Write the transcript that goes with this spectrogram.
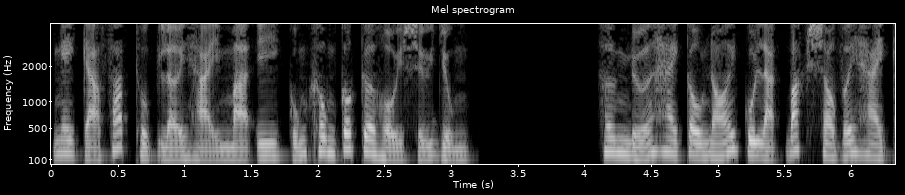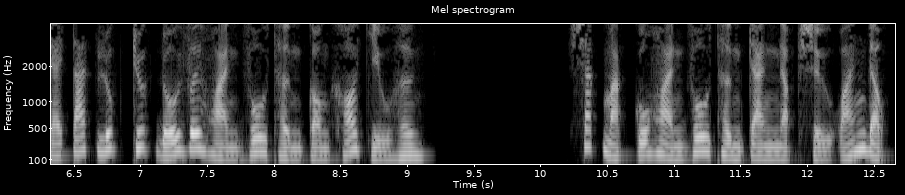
Ngay cả pháp thuật lợi hại mà y cũng không có cơ hội sử dụng. Hơn nữa hai câu nói của Lạc Bắc so với hai cái tác lúc trước đối với Hoàng Vô Thần còn khó chịu hơn. Sắc mặt của Hoàng Vô Thần tràn ngập sự oán độc.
